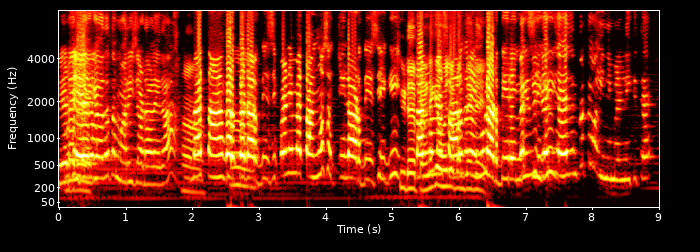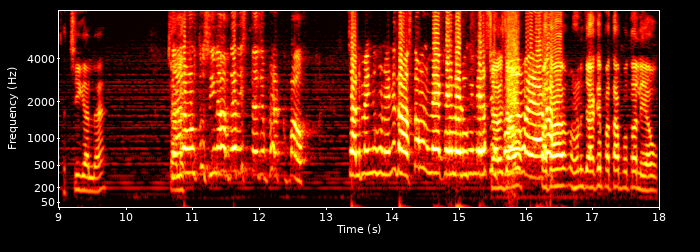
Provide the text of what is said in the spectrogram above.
ਬੇੜਾ ਹੀ ਲੈ ਗਿਆ ਉਹਦਾ ਤਾਂ ਮਾਰੀ ਜੜ ਵਾਲੇ ਦਾ। ਹਾਂ। ਮੈਂ ਤਾਂ ਕਰਕੇ ਡਰਦੀ ਸੀ ਭੈਣੇ ਮੈਂ ਤਾਂਹੀਓ ਸੱਚੀ ਲੜਦੀ ਸੀਗੀ। ਕੀੜੇ ਪੈਣਗੇ ਮੈਂ ਉਹ ਜਿਹੇ ਸਾਰਾ ਬੰਦੇ ਦਿਨ ਨੇ। ਇਹਨੂੰ ਲੜਦੀ ਰਹਿੰਦੀ ਕੀੜੇ ਸੀਗੀ। ਕੀ ਆਏ ਦਿਨ ਤਾਂ ਢੋਈ ਨਹੀਂ ਮਿਲਣੀ ਕਿਤੇ। ਸੱਚੀ ਗੱਲ ਹੈ ਚੱਲ। ਚੱਲ ਹੁਣ ਤੁਸੀਂ ਨਾ ਆਪਦਾ ਰਿਸ਼ਤੇ 'ਚ ਫ਼ਰਕ ਪਾਓ। ਚੱਲ ਮੈਨੂੰ ਹੁਣ ਇਹਨੇ ਦੱਸਤਾ ਹੁਣ ਮੈਂ ਕਿਉਂ ਲੜੂਗੀ? ਮੇਰਾ ਸਿਰ ਪਾਇਆ ਹੋਇਆ ਹੈਗਾ। ਪਤਾ ਹੁਣ ਜਾ ਕੇ ਪਤਾ ਪੁਤਾ ਲਿਆਓ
